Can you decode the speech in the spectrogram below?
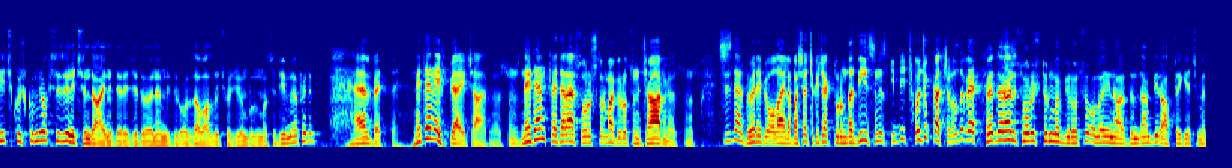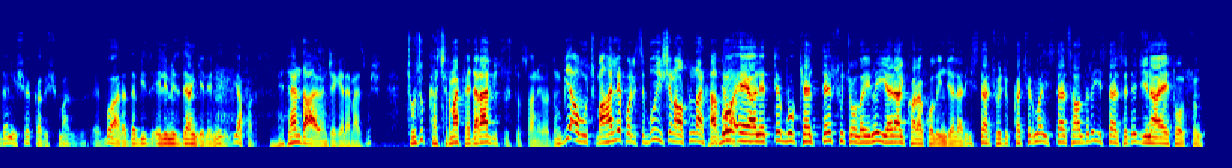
Hiç kuşkum yok sizin için de aynı derecede önemlidir o zavallı çocuğun bulması değil mi efendim? Elbette. Neden FBI'yi çağırmıyorsunuz? Neden Federal Soruşturma Bürosu'nu çağırmıyorsunuz? Sizler böyle bir olayla başa çıkacak durumda değilsiniz ki bir çocuk kaçırıldı ve... Federal Soruşturma Bürosu olayın ardından bir hafta geçmeden işe karışmaz. E, Bu arada biz elimizden geleni yaparız. Neden daha önce gelemezmiş? Çocuk kaçırmak federal bir suçtur sanıyordum. Bir avuç mahalle polisi bu işin altından kalkamaz. Bu eyalette bu kentte suç olayını yerel karakol inceler. İster çocuk kaçırma ister saldırı isterse de cinayet olsun.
